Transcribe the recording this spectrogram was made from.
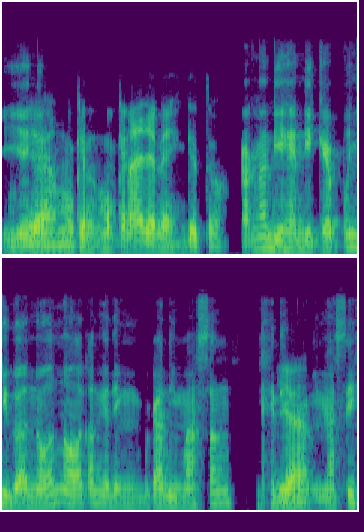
Iya, Ya, mungkin mungkin aja nih gitu. karena di handicap pun juga 0-0 kan gak ada yang berani masang, gak ada yang Iya. berani ngasih.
